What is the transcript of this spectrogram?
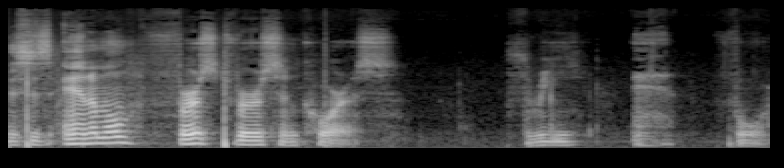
This is Animal, first verse and chorus. Three and four.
